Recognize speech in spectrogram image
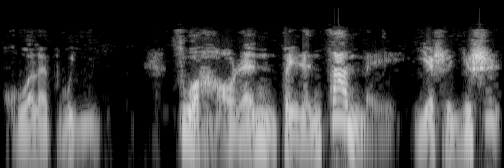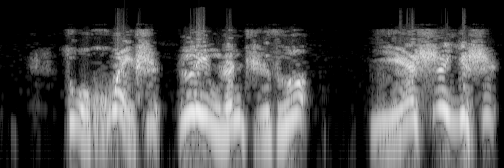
活来不易，做好人被人赞美也是一事。做坏事令人指责，也是一事。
